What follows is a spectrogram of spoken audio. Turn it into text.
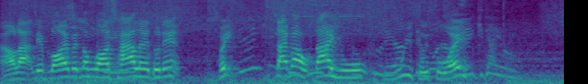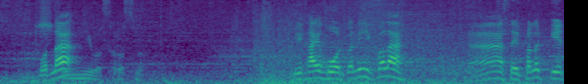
เอาละเรียบร้อยไม่ต้องรอช้าเลยตัวนี้เฮ้ยได้เปล่าได้อยู่อุ้ยสวยๆหมดละมีใครโหดกว่านี้อีกเปะล่ะอ่าเสร็จภารกิจ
